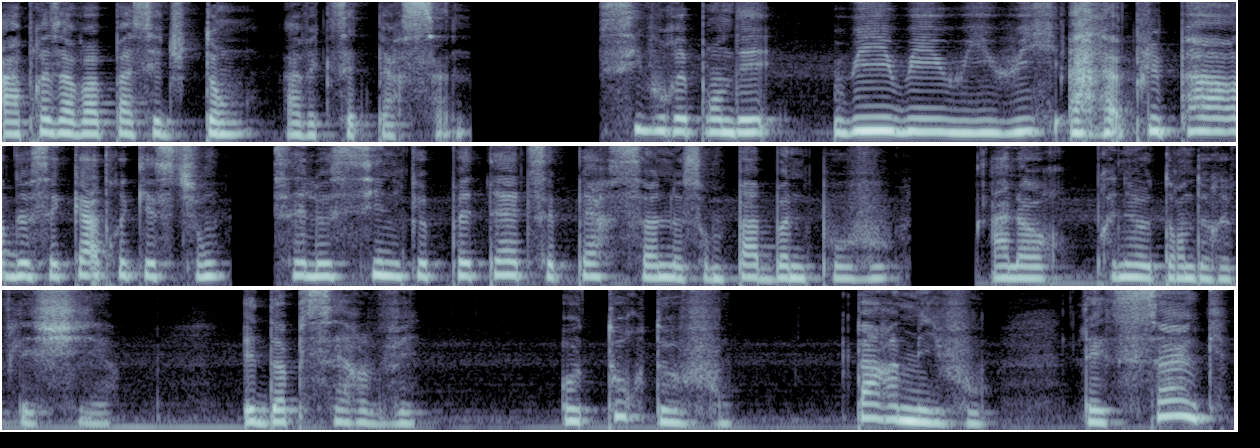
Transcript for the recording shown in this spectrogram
après avoir passé du temps avec cette personne? Si vous répondez oui, oui, oui, oui à la plupart de ces quatre questions, c'est le signe que peut-être ces personnes ne sont pas bonnes pour vous. Alors prenez le temps de réfléchir et d'observer autour de vous, parmi vous, les cinq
